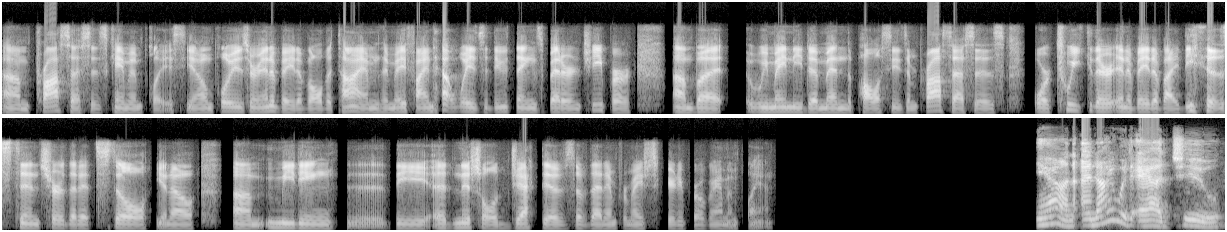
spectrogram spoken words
um, processes came in place. You know employees are innovative all the time. They may find out ways to do things better and cheaper um, but we may need to amend the policies and processes or tweak their innovative ideas to ensure that it's still you know um, meeting uh, the initial objectives of that information security program and plan yeah, and, and I would add too,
